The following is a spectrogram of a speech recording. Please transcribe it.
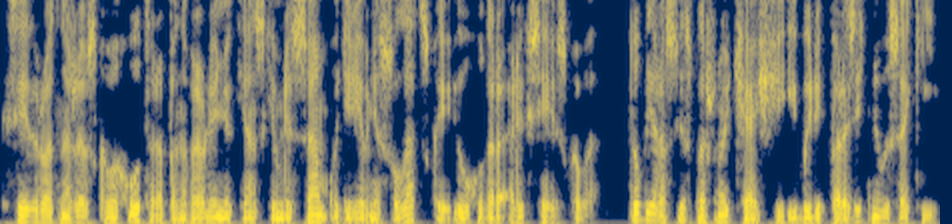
К северу от Ножевского хутора, по направлению к Янским лесам, у деревни Сулацкой и у хутора Алексеевского, дубья росли сплошной чаще и были поразительно высоки,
